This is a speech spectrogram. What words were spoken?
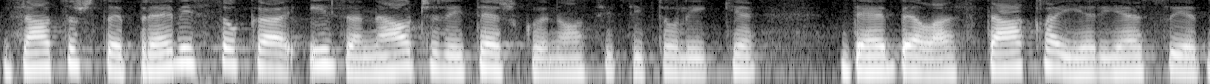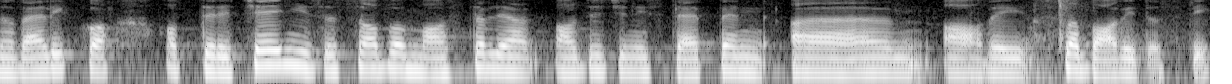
zato što je previsoka i za naočare i teško je nositi tolike debela stakla jer jesu jedno veliko opterećenje i za sobom ostavlja određeni stepen ovaj, slabovidosti.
